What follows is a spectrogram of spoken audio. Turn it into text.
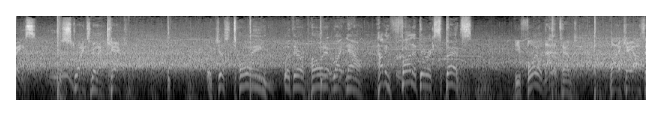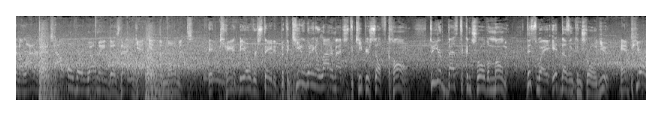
face. Strikes with a kick. They're just toying with their opponent right now, having fun at their expense. He foiled that attempt. A lot of chaos in a ladder match. How overwhelming does that get in the moment? It can't be overstated, but the key to winning a ladder match is to keep yourself calm. Do your best to control the moment. This way, it doesn't control you. And pure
